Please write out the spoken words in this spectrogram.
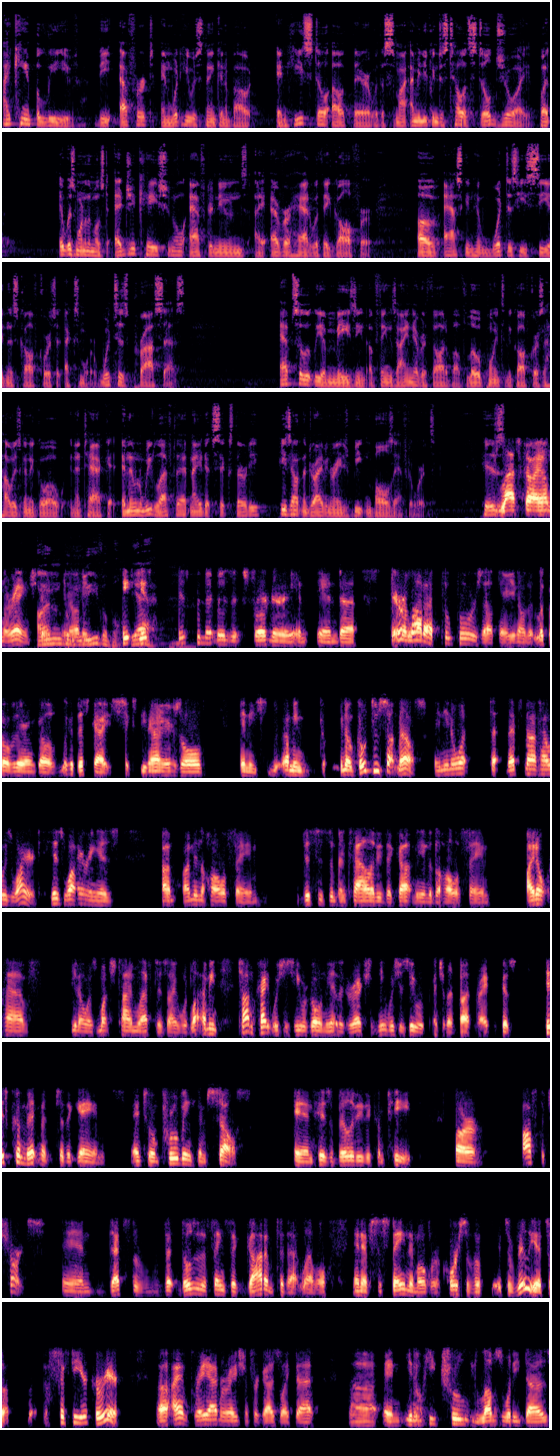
I can't believe the effort and what he was thinking about, and he's still out there with a smile. I mean, you can just tell it's still joy, but it was one of the most educational afternoons I ever had with a golfer of asking him what does he see in this golf course at Exmoor? What's his process? Absolutely amazing of things I never thought about, low points in the golf course, of how he's going to go out and attack it. And then when we left that night at 6:30, he's out in the driving range beating balls afterwards. His Last guy on the range. too, unbelievable. You know, I mean, he- yeah. His, commitment is extraordinary, and and uh, there are a lot of poo pooers out there, you know, that look over there and go, "Look at this guy, he's 69 years old, and he's, I mean, you know, go do something else." And you know what? That, that's not how he's wired. His wiring is, I'm, I'm in the Hall of Fame. This is the mentality that got me into the Hall of Fame. I don't have, you know, as much time left as I would like. I mean, Tom Kite wishes he were going the other direction. He wishes he were Benjamin Button, right? Because his commitment to the game and to improving himself and his ability to compete are off the charts. And that's the that, those are the things that got him to that level and have sustained him over a course of a it's a really it's a, a 50 year career. Uh, I have great admiration for guys like that, uh, and you know he truly loves what he does,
